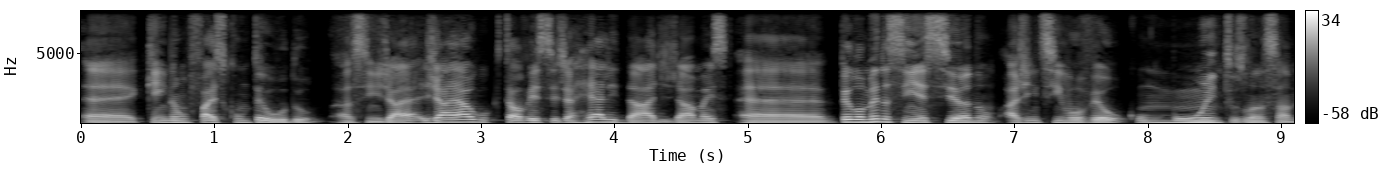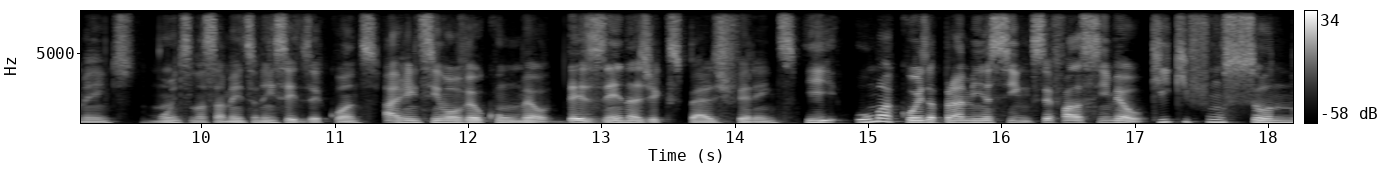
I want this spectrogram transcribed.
é, quem não faz conteúdo. Assim, já, já é algo que talvez seja realidade já, mas é, pelo menos assim, esse ano a gente se envolveu com muitos lançamentos, muitos lançamentos, eu nem sei dizer quantos. A gente se envolveu com, meu, dezenas de experts diferentes. E uma coisa pra mim, assim, que você fala assim, meu, o que que funcionou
